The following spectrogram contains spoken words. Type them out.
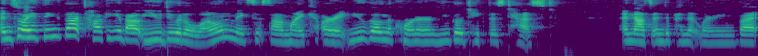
And so I think that talking about you do it alone makes it sound like, all right, you go in the corner, you go take this test, and that's independent learning. But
